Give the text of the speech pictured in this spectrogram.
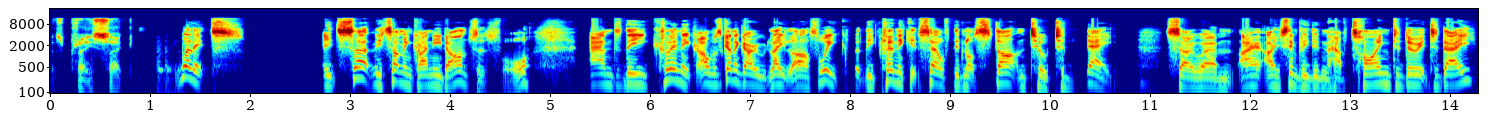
It's pretty sick. well it's it's certainly something i need answers for and the clinic i was going to go late last week but the clinic itself did not start until today so um, I, I simply didn't have time to do it today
